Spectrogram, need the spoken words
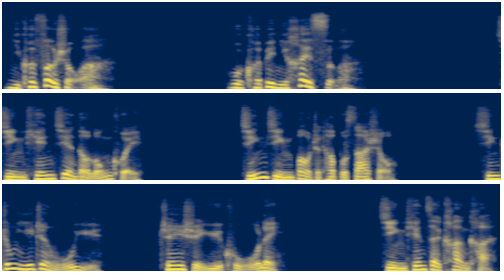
你快放手啊！我快被你害死了！景天见到龙葵，紧紧抱着他不撒手，心中一阵无语，真是欲哭无泪。景天再看看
